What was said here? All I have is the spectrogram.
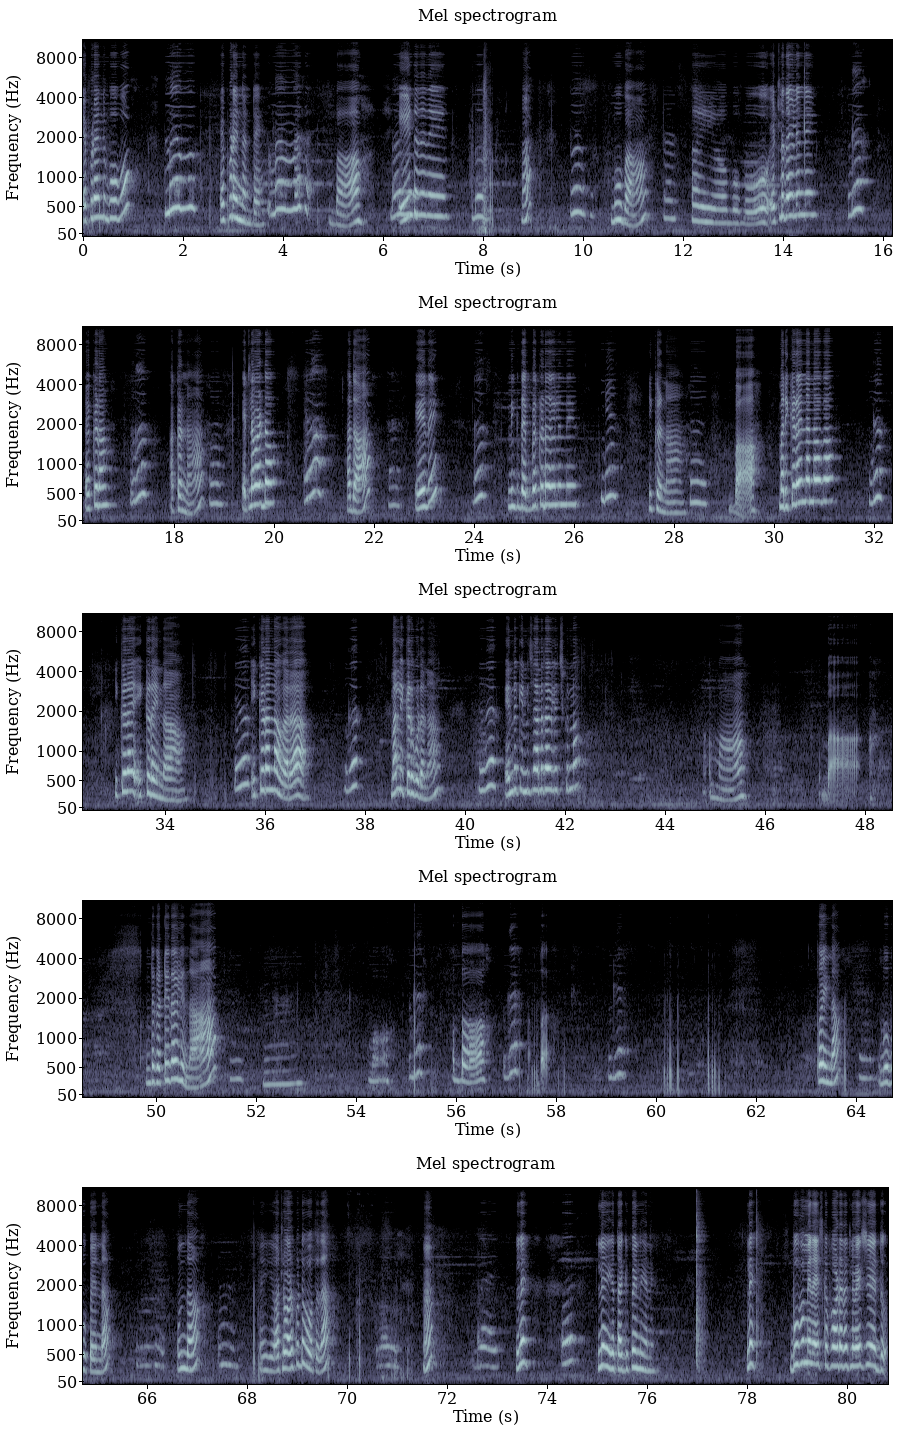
ఎప్పుడైంది బూబు? ఎప్పుడైందంటే? బా. ఏంటది? బూబా? అయ్యో బూబు. ఎట్లా తగిలింది? ఎక్కడ? అక్కడనా? ఎట్లా పడ్డావు? అదా? ఏది? నీకు దెబ్బ ఎక్కడ తగిలింది? ఇక్కడనా? బా. మరి ఇక్కడైంది అన్నావుగా ఇక్కడ ఇక్కడైందా? ఇక్కడ అన్నావు గారా మళ్ళీ ఇక్కడ కూడానా? ఎందుకు ఇన్నిసార్లు తగిలించుకున్నావు? అమ్మా. బా. ఇంత గట్టిగా తగిలిందా. అబ్బా అబ్బా పోయిందా? బూబు పోయిందా? ఉందా? అయ్యో అట్లా పడుకుంటే పోతుందా? లే. లే ఇక తగ్గిపోయింది కానీ. లే బూబు మీద వేసుక పౌడర్ అట్లా వేస్ట్ చేయొద్దు.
